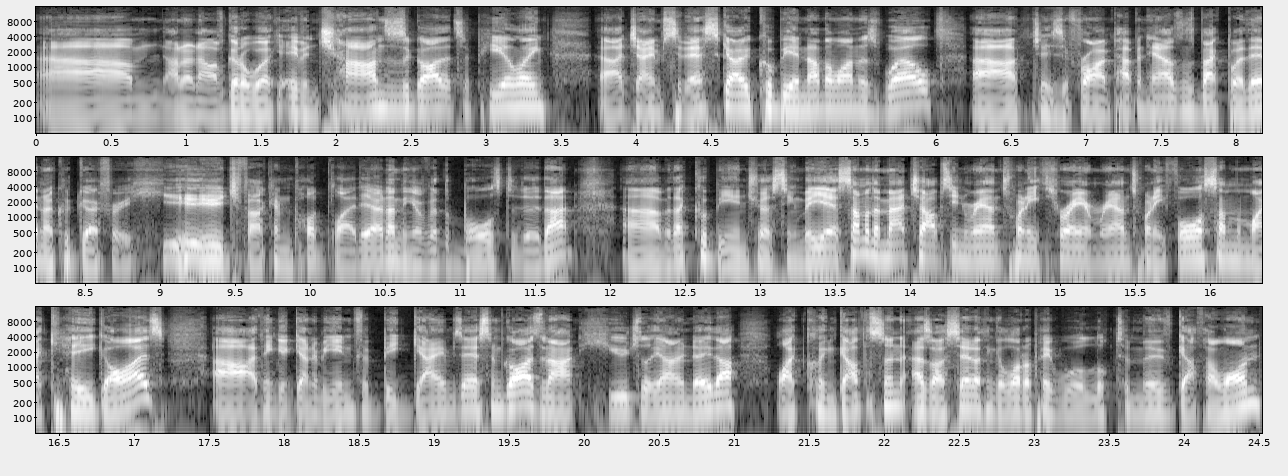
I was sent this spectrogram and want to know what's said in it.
Um, I don't know. I've got to work. Even Chance is a guy that's appealing. Uh, James Tedesco could be another one as well. Uh, if Ryan Papenhuyzen's back by then, I could go for a huge fucking pod play there. I don't think I've got the balls to do that, uh, but that could be interesting. But yeah, some of the matchups in round 23 and round 24, some of my key guys, uh, I think are going to be in for big games there. Some guys that aren't hugely owned either, like Clint Gutherson. As I said, I think a lot of people will look to move Gutho on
